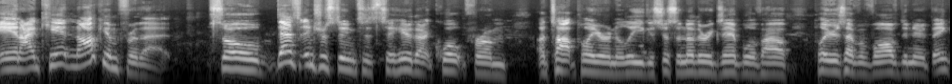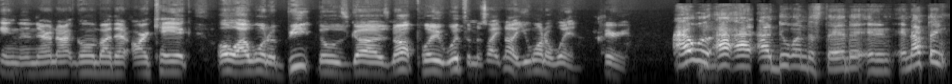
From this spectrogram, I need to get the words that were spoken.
And I can't knock him for that. So that's interesting to, to hear that quote from a top player in the league. It's just another example of how players have evolved in their thinking and they're not going by that archaic, oh, I want to beat those guys, not play with them. It's like, no, you want to win, period. I will I, I I do understand it, and and I think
